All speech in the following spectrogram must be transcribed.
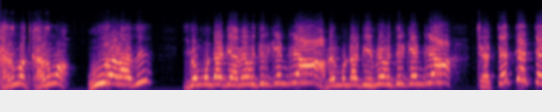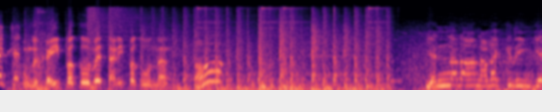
கர்ம கர்மம் ஊராடாது இவன் முண்டாட்டி அவன் வச்சிருக்கேன்றியா? அவன் முண்டாட்டி இவன் வச்சிருக்கேன்றியா? சே, சே, சே, சே, சே. உங்க கை பக்குவமே தனி பக்குவம் தாங்க. என்னடா நடக்குதுங்க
